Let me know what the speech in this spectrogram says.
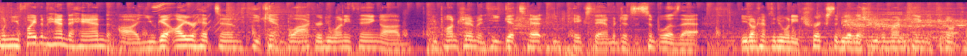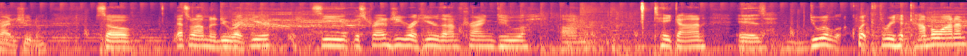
when you fight him hand to hand, uh, you get all your hits in. He can't block or do anything. Uh, you punch him and he gets hit. He takes damage. It's as simple as that. You don't have to do any tricks to be able to shoot him or anything if you don't try to shoot him. So that's what I'm going to do right here. See, the strategy right here that I'm trying to um, take on is do a quick three-hit combo on him,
